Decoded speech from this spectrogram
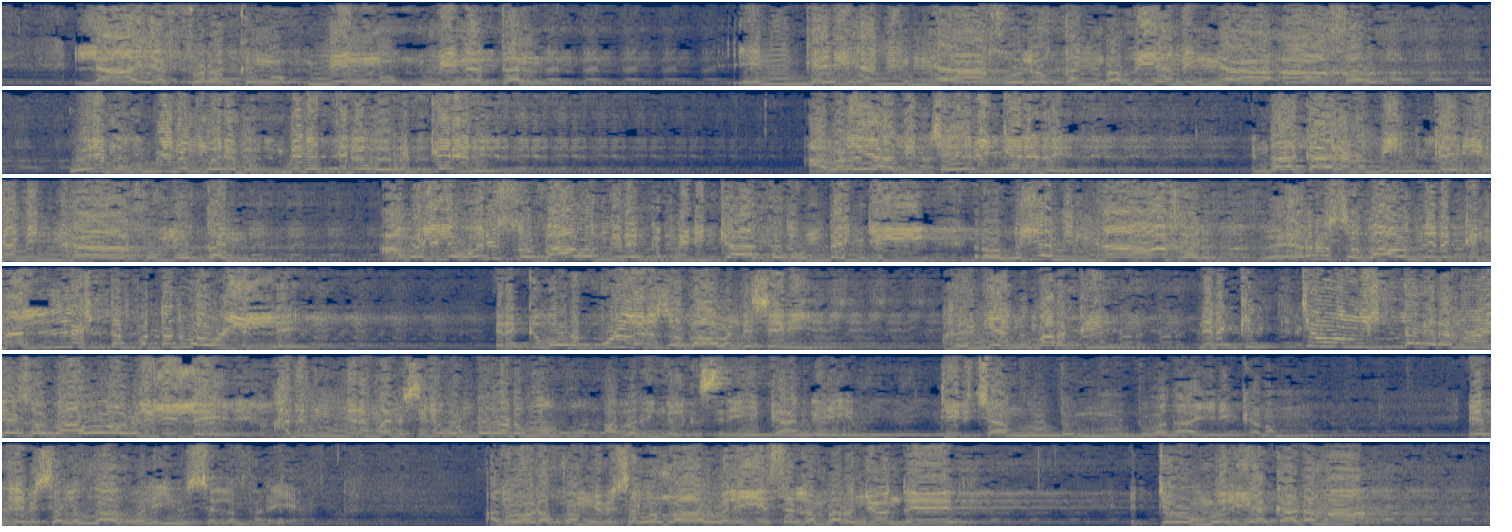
ഒരു മുഅ്മിനും ഒരു മുഅ്മിനത്തിനെ വെറുക്കരുത്. അവളെ അധിക്ഷേപിക്കരുത്. എന്താ കാരണം? ഇൻ കരിഹ മിൻഹാ അവളിലെ ഒരു സ്വഭാവം നിനക്ക് പിടിക്കാത്തത് ഉണ്ടെങ്കിൽ റളിയ മിൻഹ ആഹർ വേറൊരു സ്വഭാവം നിനക്ക് നല്ല ഇഷ്ടപ്പെട്ടതും അവളിലില്ലേ? നിനക്ക് വെറുപ്പുള്ളൊരു സ്വഭാവമുണ്ട് ശരി. അത് നീ അങ്ങ് മറക്ക്. നിനക്ക് ഏറ്റവും ഇഷ്ടകരമായ സ്വഭാവം അവളിലില്ലേ? അത് ഇങ്ങനെ മനസ്സിൽ കൊണ്ടു നടന്നു. അപ്പൊ നിങ്ങൾക്ക് സ്നേഹിക്കാൻ കഴിയും. തിരിച്ചങ്ങോട്ടും ഇങ്ങോട്ടും അതായിരിക്കണം. എന്ന് നബി സല്ലാഹു അലൈഹി വസ്ല്ലം പറയാം. അതോടൊപ്പം നബി സല്ലാഹു അലൈഹി വസ്ല്ലം പറഞ്ഞു എന്ത്? ഏറ്റവും വലിയ കടമ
